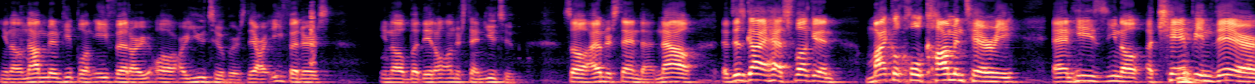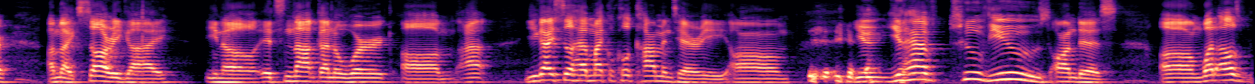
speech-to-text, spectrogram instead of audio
You know, not many people in EFED are, are, are YouTubers. They are EFEDers, you know, but they don't understand YouTube. So I understand that. Now, if this guy has fucking Michael Cole commentary and he's, you know, a champion there, I'm like, sorry, guy. You know, it's not gonna work. Um, I, you guys still have Michael Cole commentary. Um, you you have two views on this. Um, what else?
